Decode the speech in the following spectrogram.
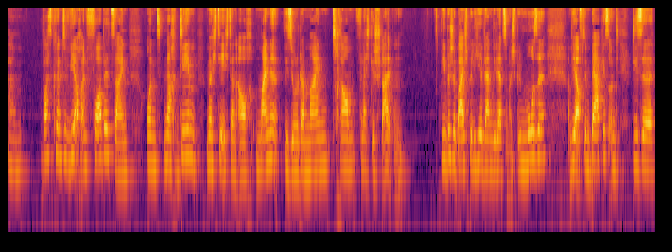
Ähm, was könnte wie auch ein Vorbild sein? Und nach dem möchte ich dann auch meine Vision oder meinen Traum vielleicht gestalten. Biblische Beispiele hier wären wieder zum Beispiel Mose, wie er auf dem Berg ist und diese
